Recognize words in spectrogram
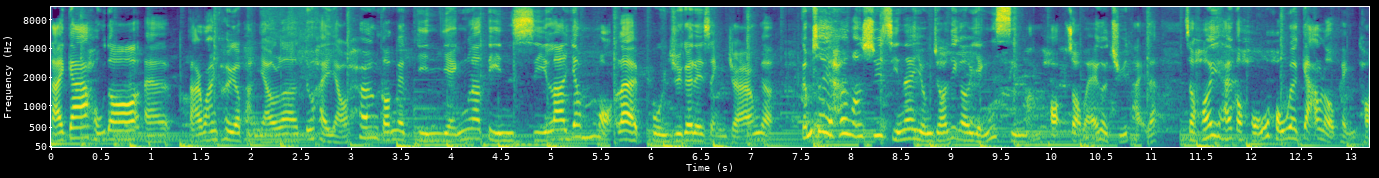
大家好多誒大灣區嘅朋友啦，都係由香港嘅電影啦、電視啦、音樂咧陪住佢哋成長嘅。咁所以香港書展咧用咗呢個影視文學作為一個主題咧，就可以係一個好好嘅交流平台。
